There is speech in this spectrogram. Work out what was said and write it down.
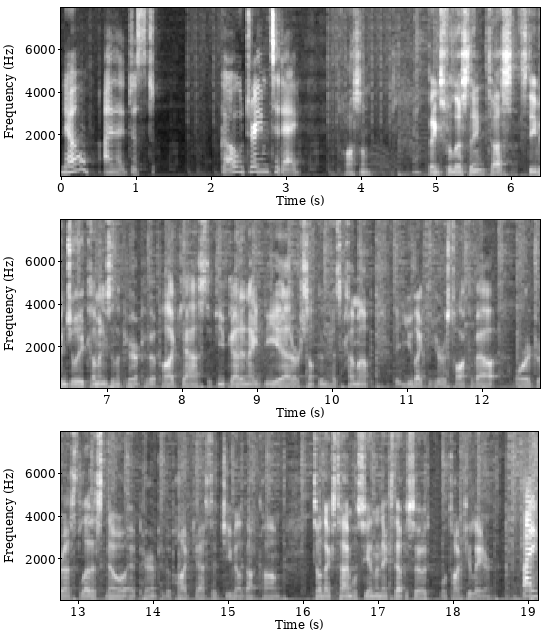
No, I just go dream today. Awesome. Thanks for listening to us, Steve and Julia Cummings on the Parent Pivot Podcast. If you've got an idea or something that has come up that you'd like to hear us talk about or address, let us know at parentpivotpodcast at gmail.com. Until next time, we'll see you on the next episode. We'll talk to you later. Bye.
